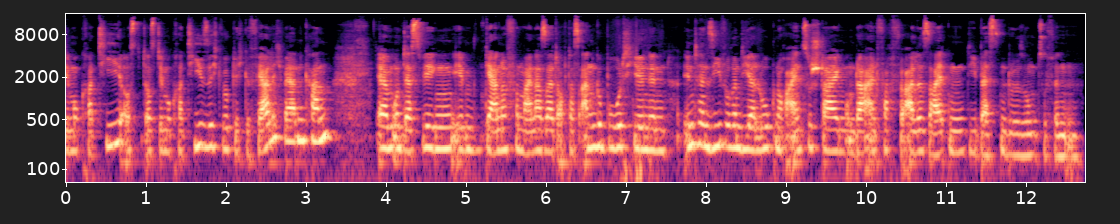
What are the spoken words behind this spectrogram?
Demokratie aus, aus Demokratiesicht wirklich gefährlich werden kann. Ähm, und deswegen eben gerne von meiner Seite auch das Angebot, hier in den intensiveren Dialog noch einzusteigen, um da einfach für alle Seiten die besten Lösungen zu finden.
